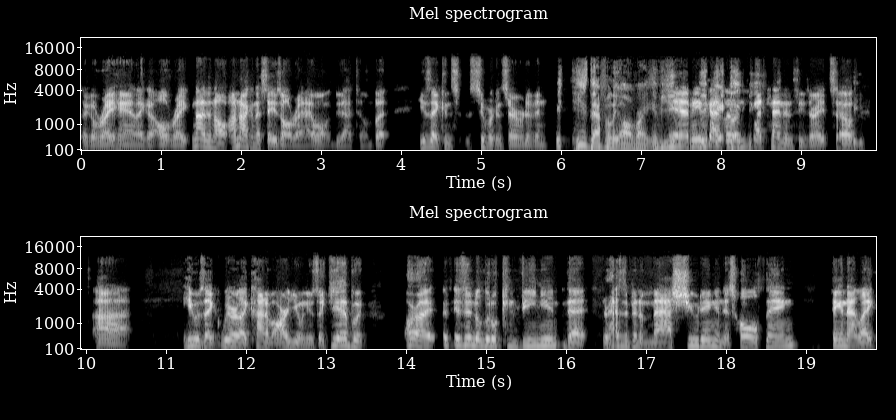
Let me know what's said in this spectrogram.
like a right hand, like an alt right. Not an alt. I'm not gonna say he's alt right. I won't do that to him. But he's like cons- super conservative and He's definitely all right. If you, yeah, I mean he's got little, he's got tendencies, right? So, uh, he was like we were like kind of arguing. He was like, yeah, but all right, isn't it a little convenient that there hasn't been a mass shooting in this whole thing? Thinking that like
